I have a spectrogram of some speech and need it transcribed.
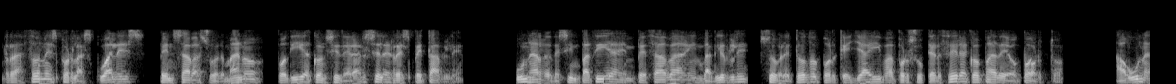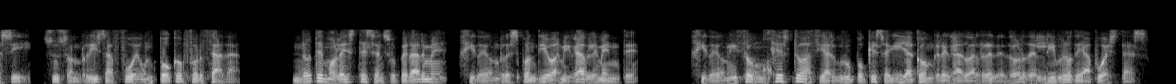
Razones por las cuales, pensaba su hermano, podía considerársele respetable. Un halo de simpatía empezaba a invadirle, sobre todo porque ya iba por su tercera copa de Oporto. Aún así, su sonrisa fue un poco forzada. No te molestes en superarme, Gideon respondió amigablemente. Gideon hizo un gesto hacia el grupo que seguía congregado alrededor del libro de apuestas.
